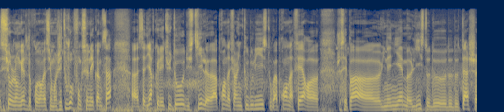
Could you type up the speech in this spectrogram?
sur le langage de programmation. Moi j'ai toujours fonctionné comme ça, c'est-à-dire que les tutos du style apprendre à faire une to-do list ou apprendre à faire, je sais pas, une énième liste de, de tâches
